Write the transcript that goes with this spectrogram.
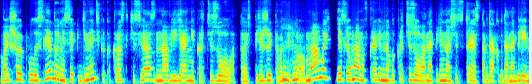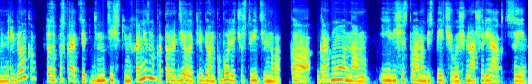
большой пул исследований с эпигенетикой как раз-таки связан на влиянии кортизола, то есть пережитого угу. мамой. Если у мамы в крови много кортизола, она переносит стресс тогда, когда она беременна ребенком, то запускаются эпигенетические механизмы, которые делают ребенка более чувствительного к гормонам и веществам, обеспечивающим наши реакции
